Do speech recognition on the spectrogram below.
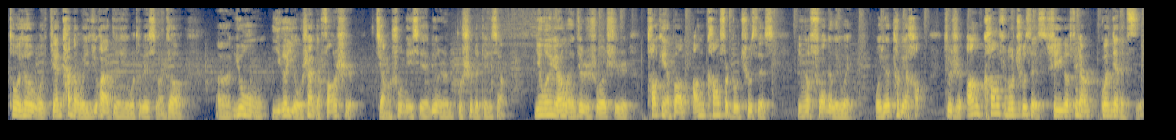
脱口秀，我之前看到过一句话的定义，我特别喜欢，叫。呃，用一个友善的方式讲述那些令人不适的真相。英文原文就是说是 talking about uncomfortable truths in a friendly way。我觉得特别好，就是 uncomfortable truths 是一个非常关键的词。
